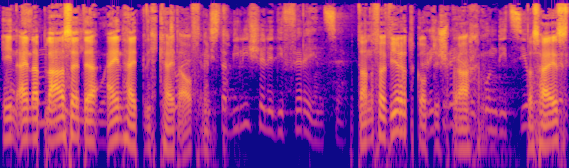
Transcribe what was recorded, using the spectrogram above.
in einer Blase der Einheitlichkeit aufnimmt. Dann verwirrt Gott die Sprachen. Das heißt,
